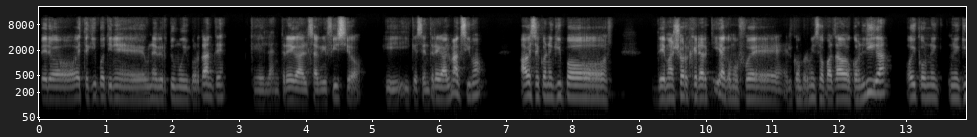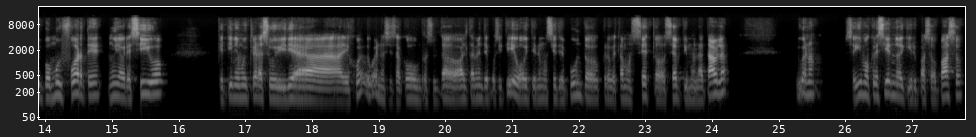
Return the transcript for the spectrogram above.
pero este equipo tiene una virtud muy importante, que la entrega, el sacrificio y, que se entrega al máximo. A veces con equipos de mayor jerarquía, como fue el compromiso pasado con Liga, hoy con un, equipo muy fuerte, muy agresivo, que tiene muy clara su idea de juego. Bueno, se sacó un resultado altamente positivo. Hoy tenemos siete puntos, creo que estamos sexto o séptimo en la tabla. Y bueno, seguimos creciendo, hay que ir paso a paso,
